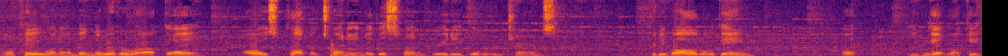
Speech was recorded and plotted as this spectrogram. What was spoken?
Okay, when I'm in the River Rock, I always plop a 20 into this one. Great Eagle returns. Pretty volatile game, but you can get lucky.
